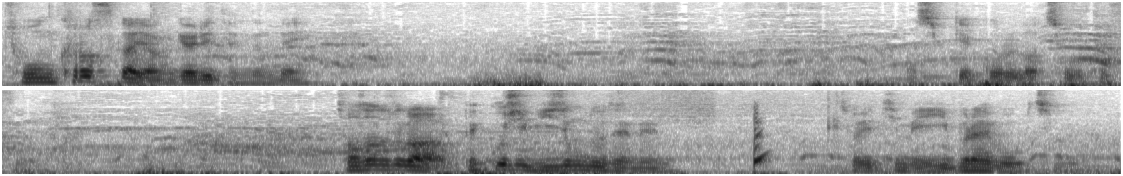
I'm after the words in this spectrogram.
좋은 크로스가 연결이 됐는데 아쉽게 골을 넣지 못했습니다. 저 선수가 192 정도 되는 저희 팀의 이브라이모비치입니다.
